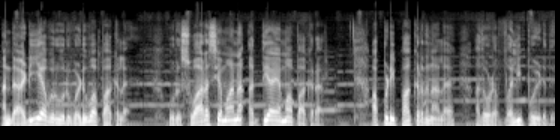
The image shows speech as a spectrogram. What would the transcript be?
அந்த அடியை அவர் ஒரு வடுவா பார்க்கல. ஒரு சுவாரஸ்யமான அத்தியாயமா பார்க்கறார். அப்படி பார்க்கறதுனால அதோட வலி போயிடுது.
